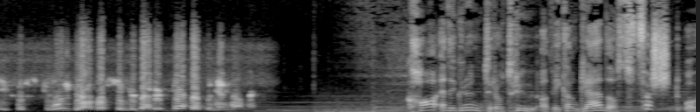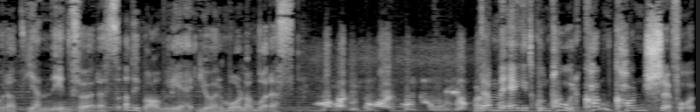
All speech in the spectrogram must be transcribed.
vise stor grad av solidaritet, etter min mening. Hva er det grunn til å tro at vi kan glede oss først over at gjeninnføres av de vanlige gjøremålene våre? Mange av de som har kontorjobber De med eget kontor kan kanskje få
